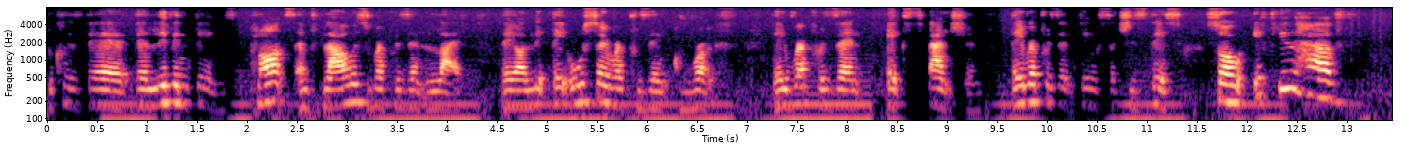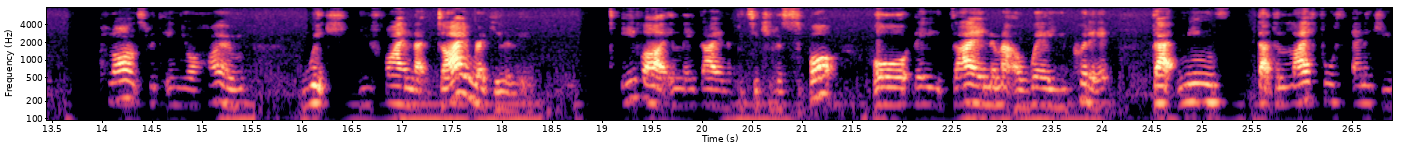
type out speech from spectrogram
because they're, they're living things. Plants and flowers represent life. They are li- they also represent growth. They represent expansion. They represent things such as this. So if you have plants within your home which you find that die regularly, either in they die in a particular spot or they die no matter where you put it, that means that the life force energy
